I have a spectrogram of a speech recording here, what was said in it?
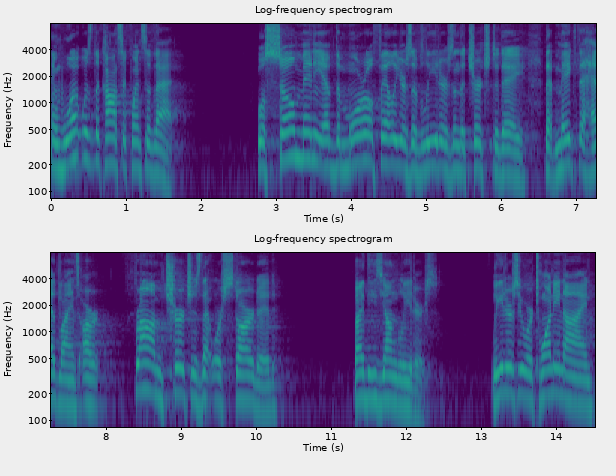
And what was the consequence of that? Well, so many of the moral failures of leaders in the church today that make the headlines are from churches that were started by these young leaders. Leaders who were 29,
